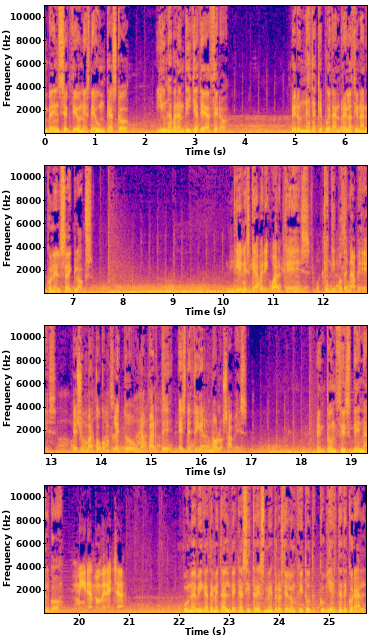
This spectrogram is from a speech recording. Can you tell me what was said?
Ven secciones de un casco y una barandilla de acero. Pero nada que puedan relacionar con el Cyclops. Tienes que averiguar qué es, qué tipo de nave es. ¿Es un barco completo, una parte? Es decir, no lo sabes. Entonces ven algo. Mira a tu derecha. Una viga de metal de casi 3 metros de longitud cubierta de coral.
